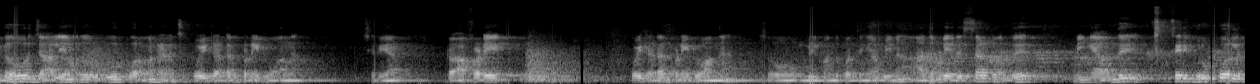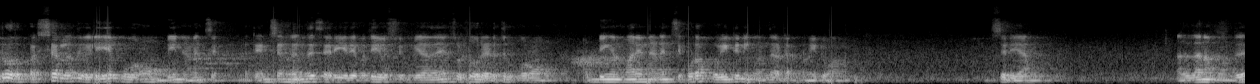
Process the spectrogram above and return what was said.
ஏதோ ஒரு ஜாலியாக வந்து ஒரு டூர் போகிற மாதிரி நினச்சி போயிட்டு அட்டன் பண்ணிட்டு வாங்க. சரியா? ஒரு ஆஃப் டே போயிட்டு அட்டன் பண்ணிட்டு வாங்க. ஸோ உங்களுக்கு வந்து பார்த்தீங்க அப்படின்னா அதனுடைய ரிசல்ட் வந்து நீங்கள் வந்து சரி குரூப் ஃபோரில் இருக்கிற ஒரு ப்ரெஷர்லேருந்து வெளியே போகிறோம் அப்படின்னு நினச்சேன் இந்த டென்ஷன்லேருந்து சரி இதை பற்றி யோசிக்க முடியாதுன்னு சொல்லிட்டு ஒரு இடத்துக்கு போகிறோம் அப்படிங்கிற மாதிரி நினச்சி கூட போயிட்டு நீங்கள் வந்து அட்டன் பண்ணிட்டு வாங்க. சரியா? அதுதான் நம்ம வந்து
